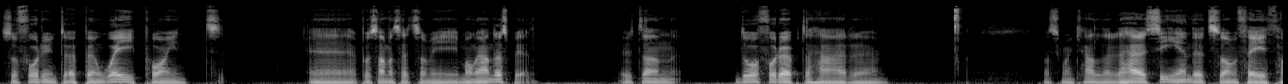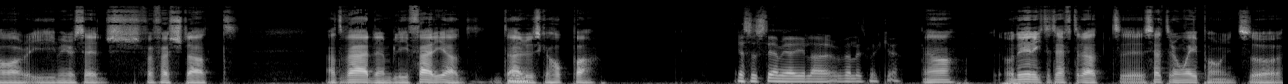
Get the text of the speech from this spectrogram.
så får du inte upp en waypoint eh, på samma sätt som i många andra spel. Utan då får du upp det här eh, vad ska man kalla det? Det här seendet som Faith har i Mirror's Edge för första att att världen blir färgad där Mm. du ska hoppa. Ett system jag gillar väldigt mycket. Ja, och det är riktigt efter att eh, sätter du en waypoint så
